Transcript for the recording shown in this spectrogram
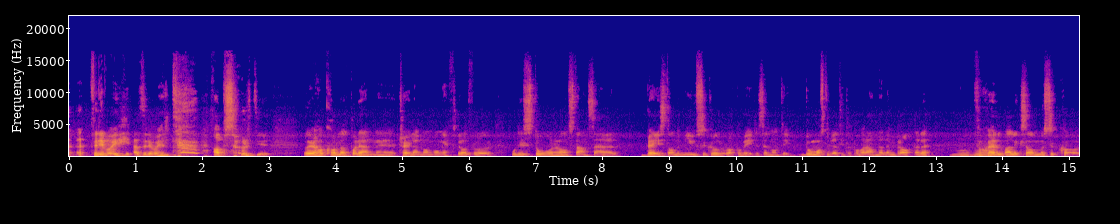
för det var ju alltså det var helt absurt ju. Och jag har kollat på den eh, trailern någon gång efteråt för, och det står någonstans så här Based on the musical Rock of Ages eller någonting. Då måste vi ha tittat på varandra när vi pratade. För själva liksom musikal...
